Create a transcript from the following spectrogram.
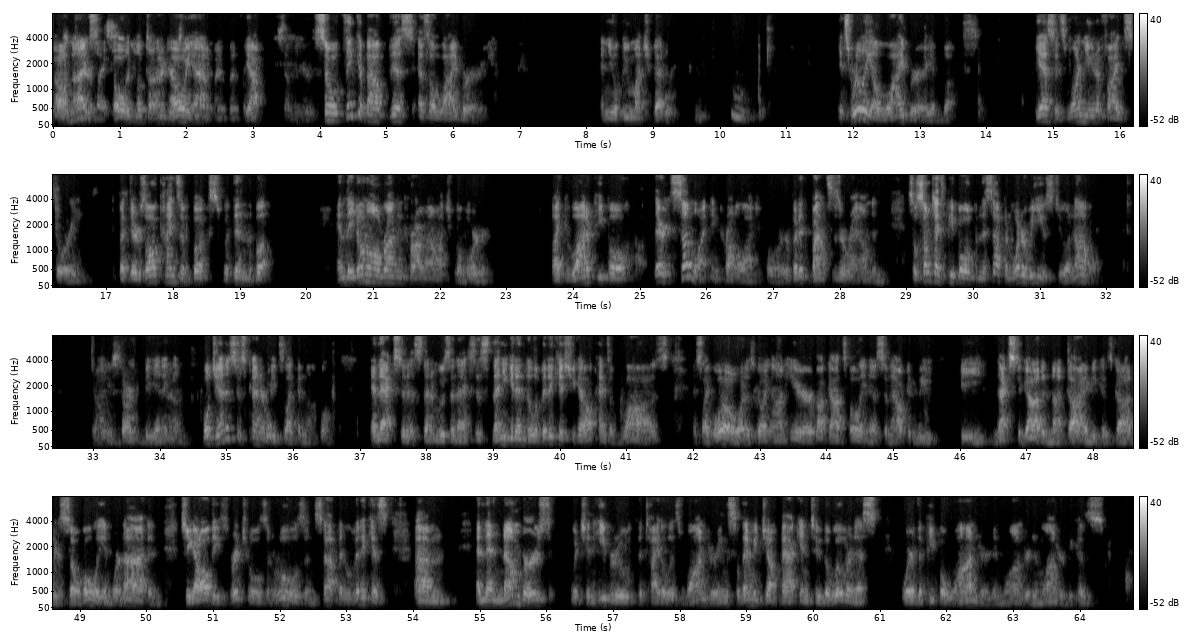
Oh, nice. Oh. looked hundred years. Oh, yeah. It might have been from Yeah. Seventy years. So think about this as a library, and you'll do much better. It's really a library of books. Yes, it's one unified story, but there's all kinds of books within the book. And they don't all run in chronological mm-hmm. order. Like a lot of people, they're somewhat in chronological order, but it bounces around. And so sometimes people open this up, and what are we used to? A novel. You know, you start at the beginning, and well, Genesis kind of reads like a novel and Exodus, then it moves into Exodus. Then you get into Leviticus, you got all kinds of laws. It's like, whoa, what is going on here about God's holiness and how can we be next to God and not die because God is so holy and we're not? And so you got all these rituals and rules and stuff in Leviticus. Um, and then Numbers, which in Hebrew the title is wandering. So then we jump back into the wilderness where the people wandered and wandered and wandered because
